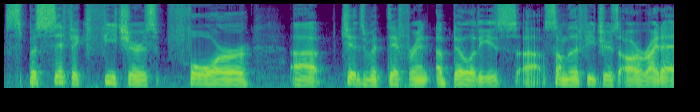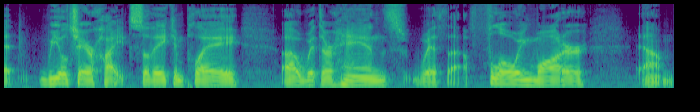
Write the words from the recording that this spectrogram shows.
specific features for uh, kids with different abilities. Uh, some of the features are right at wheelchair height, so they can play uh, with their hands with uh, flowing water. Um,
